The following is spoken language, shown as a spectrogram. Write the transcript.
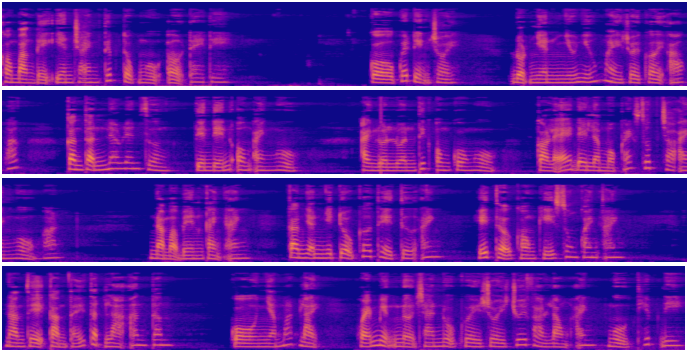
không bằng để yên cho anh tiếp tục ngủ ở đây đi. Cô quyết định rồi, đột nhiên nhíu nhíu mày rồi cởi áo khoác, cẩn thận leo lên giường, tiến đến ôm anh ngủ. Anh luôn luôn thích ôm cô ngủ, có lẽ đây là một cách giúp cho anh ngủ ngon. Nằm ở bên cạnh anh, cảm nhận nhiệt độ cơ thể từ anh, hít thở không khí xung quanh anh. Nam thể cảm thấy thật là an tâm. Cô nhắm mắt lại, khóe miệng nở ra nụ cười rồi chui vào lòng anh ngủ thiếp đi.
